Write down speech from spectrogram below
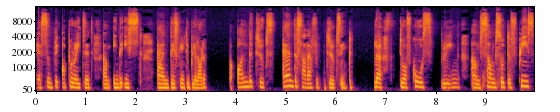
has simply operated um, in the East. And there's going to be a lot of on the troops and the South African troops in particular to, of course, bring um, some sort of peace.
